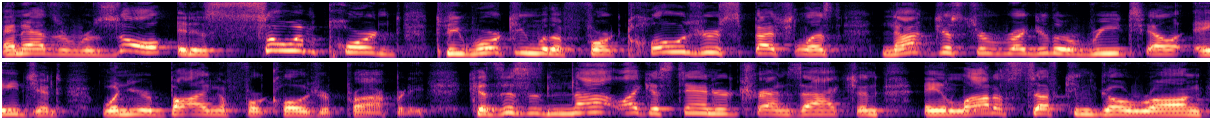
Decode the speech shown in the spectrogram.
And as a result, it is so important to be working with a foreclosure specialist, not just a regular retail agent when you're buying a foreclosure property. Because this is not like a standard transaction. A lot of stuff can go wrong.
